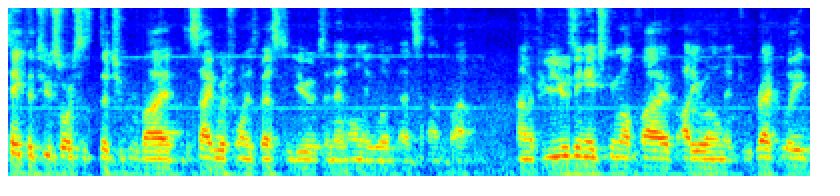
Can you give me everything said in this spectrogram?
take the two sources that you provide, decide which one is best to use, and then only load that sound file. Um, if you're using HTML5 audio element directly,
